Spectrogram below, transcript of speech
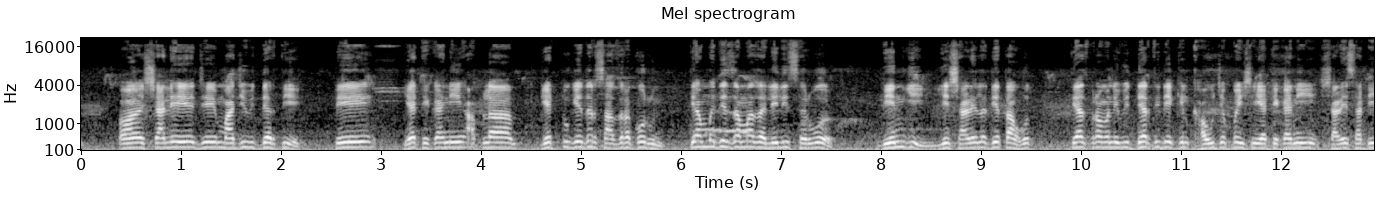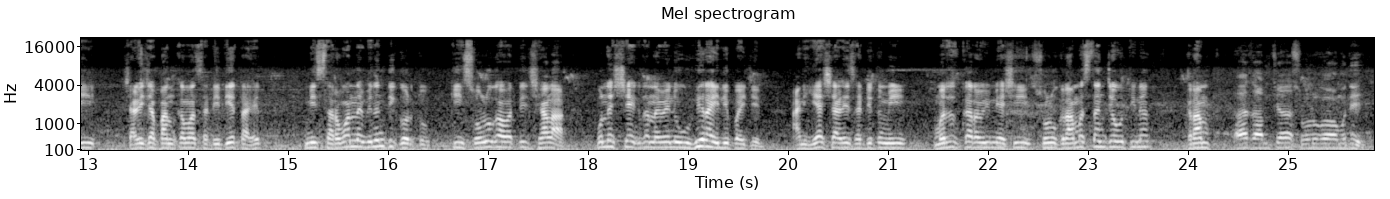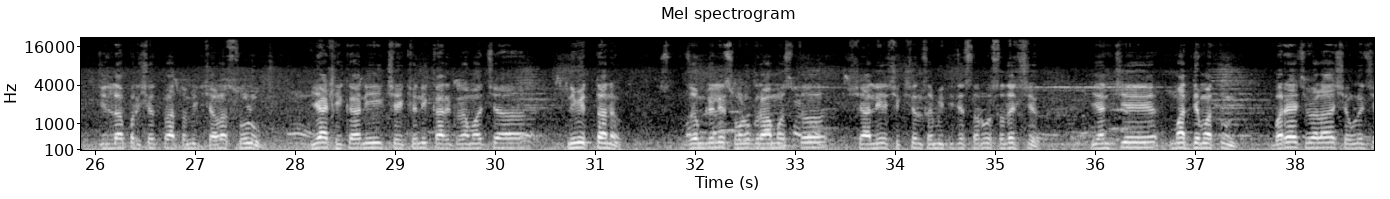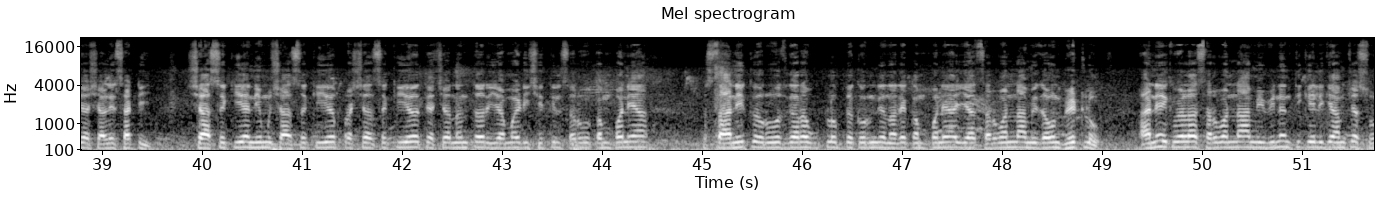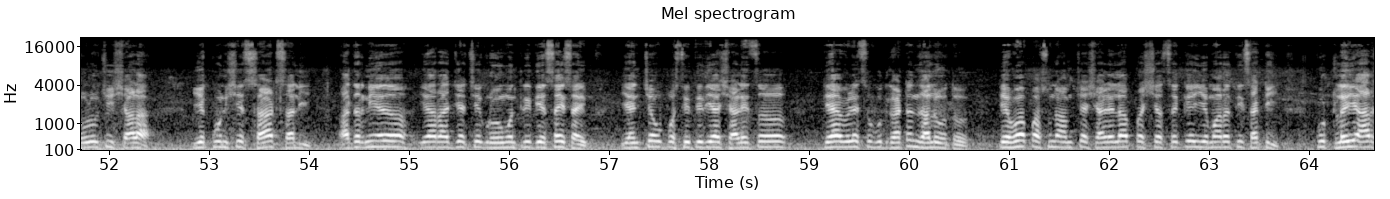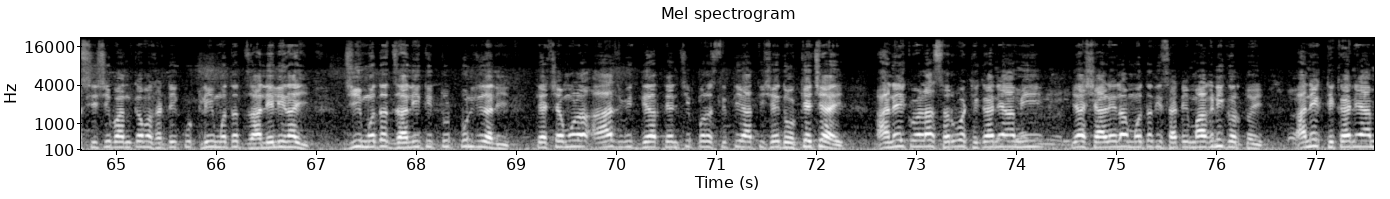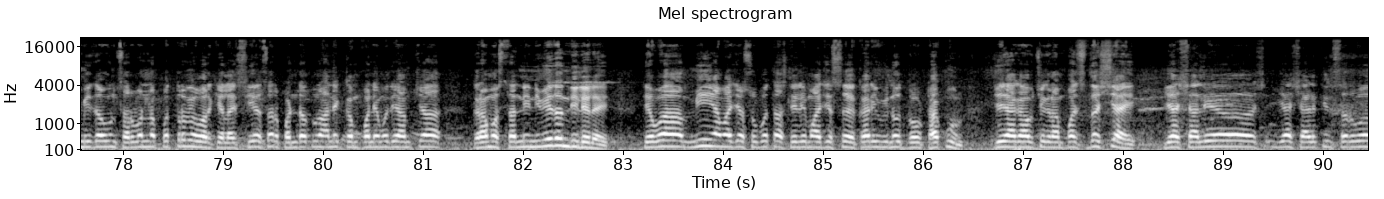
शालेय जे माजी विद्यार्थी आहे ते या ठिकाणी आपला गेट टुगेदर साजरा करून त्यामध्ये जमा झालेली सर्व देणगी हे शाळेला देत आहोत. त्याचप्रमाणे विद्यार्थी देखील खाऊचे पैसे या ठिकाणी शाळेसाठी शाळेच्या बांधकामासाठी देत आहेत. मी सर्वांना विनंती करतो की सोळू गावातील शाळा पुनश्च एकदा नव्याने उभी राहिली पाहिजे. आणि या शाळेसाठी तुम्ही मदत करावी मी अशी सोळू ग्रामस्थांच्या वतीनं ग्राम आज आमच्या सोळू गावामध्ये जिल्हा परिषद प्राथमिक शाळा सोळू या ठिकाणी शैक्षणिक कार्यक्रमाच्या निमित्तानं जमलेले सोळू ग्रामस्थ शालेय शिक्षण समितीचे सर्व सदस्य यांचे माध्यमातून बऱ्याच वेळा शेवळीच्या शाळेसाठी शासकीय निमशासकीय प्रशासकीय त्याच्यानंतर एम आय डी सीतील सर्व कंपन्या स्थानिक रोजगार उपलब्ध करून देणाऱ्या कंपन्या या सर्वांना आम्ही जाऊन भेटलो. अनेक वेळा सर्वांना आम्ही विनंती केली की आमच्या सोळूची शाळा एकोणीसशे साठ साली आदरणीय या राज्याचे गृहमंत्री देसाई साहेब यांच्या उपस्थितीत या शाळेचं त्यावेळेस उद्घाटन झालं होतं. तेव्हापासून आमच्या शाळेला प्रशासकीय इमारतीसाठी कुठलंही आर सी सी बांधकामासाठी कुठलीही मदत झालेली नाही. जी मदत झाली ती तुटपुंजी झाली. त्याच्यामुळं आज विद्यार्थ्यांची परिस्थिती अतिशय धोक्याची आहे. अनेक वेळा सर्व ठिकाणी आम्ही या शाळेला मदतीसाठी मागणी करतोय. अनेक ठिकाणी आम्ही जाऊन सर्वांना पत्रव्यवहार केला आहे सी एस आर फंडातून अनेक कंपन्यामध्ये आमच्या ग्रामस्थांनी निवेदन दिलेलं आहे. तेव्हा मी या माझ्यासोबत असलेले माझे सहकारी विनोद भाऊ ठाकूर जे या गावचे ग्रामपंचायत सदस्य आहे या शालेय या शाळेतील सर्व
